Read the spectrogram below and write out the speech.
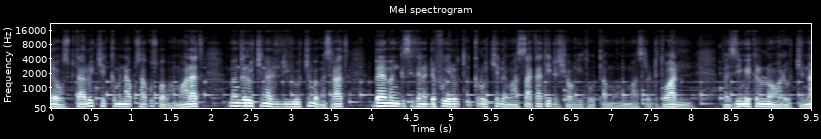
ለሆስፒታሎች የህክምና ቁሳቁስ በማሟላት መንገዶችና ድልድዮችን በመስራት በመንግስት የተነደፉ የለውጥ እቅዶችን ለማሳካት የድርሻውን እየተወጣ መሆኑን አስረድተዋል። በዚህም የክልሉ ነዋሪዎችና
